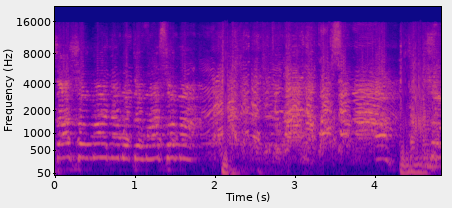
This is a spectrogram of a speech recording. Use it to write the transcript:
Sasa mwana mwenye mwasoma somana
